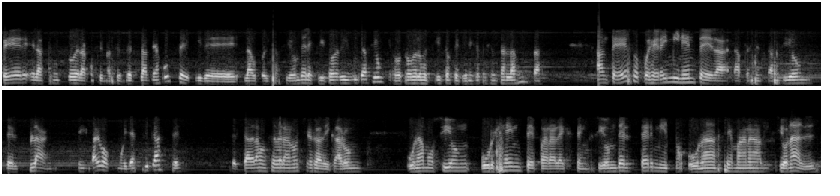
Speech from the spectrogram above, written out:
ver el asunto de la confirmación del plan de ajuste y de la autorización del escrito de divulgación, que es otro de los escritos que tiene que presentar la Junta. Ante eso, pues era inminente la presentación del plan sin embargo, como ya explicaste, cerca de las 11 de la noche radicaron una moción urgente para la extensión del término una semana adicional.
